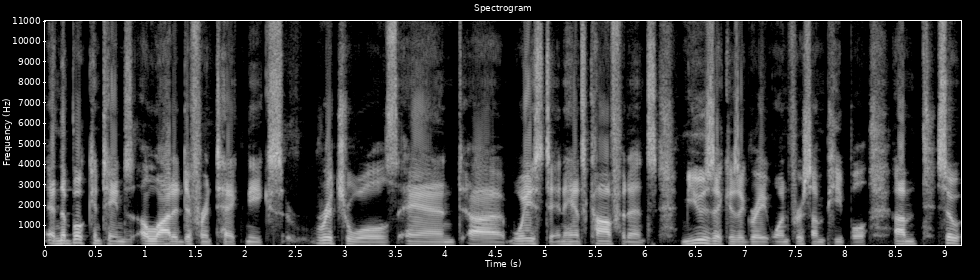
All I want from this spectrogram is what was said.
And the book contains a lot of different techniques, rituals, and uh, ways to enhance confidence. Music is a great one for some people. Um, so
